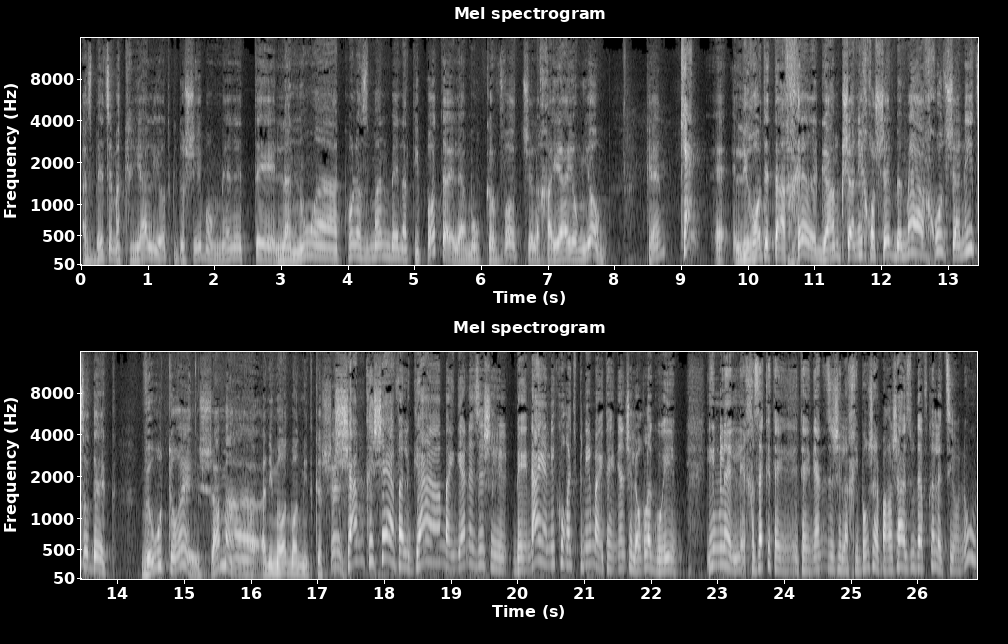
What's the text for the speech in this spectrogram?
אז בעצם הקריאה להיות קדושים אומרת אה, לנוע כל הזמן בין הטיפות האלה, המורכבות של החיי היום-יום, כן? אה, לראות את האחר גם כשאני חושב במאה אחוז שאני צודק. והוא טועה, שם אני מאוד מאוד מתקשה. שם קשה, אבל גם העניין הזה שבעיניי אני קוראת פנימה את העניין של אור לגויים. אם לחזק את העניין הזה של החיבור של הפרשה הזו דווקא לציונות,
